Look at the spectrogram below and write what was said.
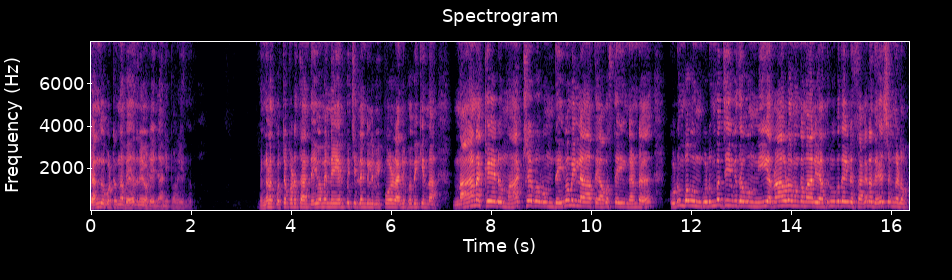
ചങ്ക് വേദനയോടെ ഞാൻ ഈ പറയുന്നത്. നിങ്ങളെ കുറ്റപ്പെടുത്താൻ ദൈവം എന്നെ ഏൽപ്പിച്ചില്ലെങ്കിലും ഇപ്പോൾ അനുഭവിക്കുന്ന നാണക്കേടും ആക്ഷേപവും ദൈവമില്ലാത്ത അവസ്ഥയും കണ്ട് കുടുംബവും കുടുംബജീവിതവും ഈ എറണാകുളം അങ്കമാലി അതിരൂപതയിലെ സകല ദേശങ്ങളും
